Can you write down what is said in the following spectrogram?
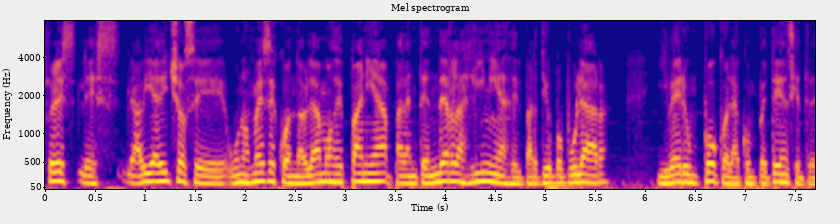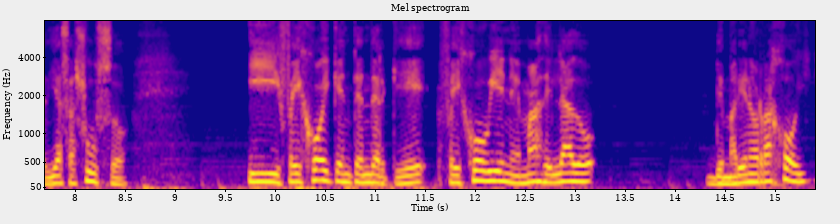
yo les, les le había dicho hace unos meses cuando hablamos de España, para entender las líneas del Partido Popular y ver un poco la competencia entre Díaz Ayuso y Feijó, hay que entender que Feijó viene más del lado de Mariano Rajoy,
